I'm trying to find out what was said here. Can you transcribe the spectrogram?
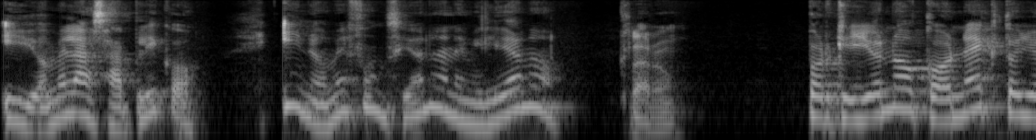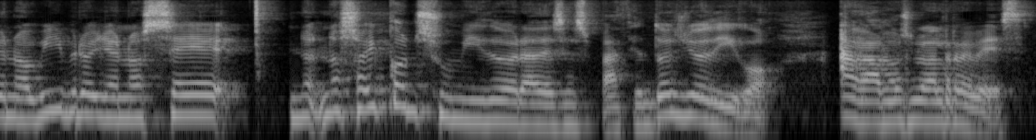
y yo me las aplico. Y no me funcionan, Emiliano. Claro. Porque yo no conecto, yo no vibro, yo no sé, no, no soy consumidora de ese espacio. Entonces yo digo, hagámoslo al revés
